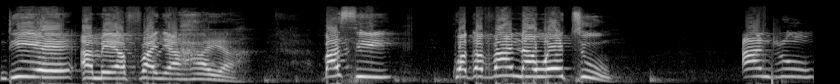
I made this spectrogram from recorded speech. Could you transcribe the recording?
ndiye ameyafanya haya. Basi kwa gavana wetu Andrew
